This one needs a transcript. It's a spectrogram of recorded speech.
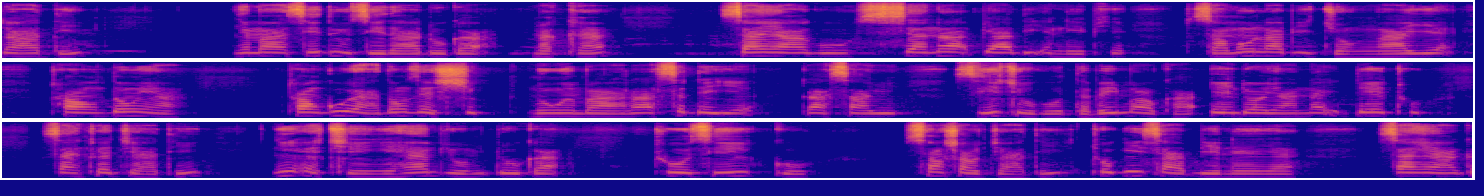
တားသည်မြန်မာဈေးသူဈေးသားတို့ကမခံဆိုင်ရာကိုဆန္ဒပြသည့်အနေဖြင့်ဇော်မုံလာပြီကျော်9ရက်1300 1938နိုဝင်ဘာလ17ရက်ကစား၍ဈေးချိုကိုတပိတ်မောက်ကအိမ်တော်ရာ၌တဲထုဆိုင်ထွက်ကြသည် ညအချင်းရဟန်းပြူတို့ကထိုဈေးကိုစောင့်ရှောက်ကြသည်ထိုကိစ္စပြည်လည်ရန်ဆိုင်ရာက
